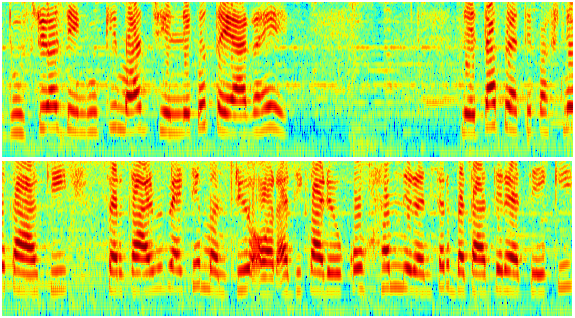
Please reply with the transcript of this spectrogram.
दूसरी और डेंगू की मार झेलने को तैयार रहे। नेता प्रतिपक्ष ने कहा कि सरकार में बैठे मंत्रियों और अधिकारियों को हम निरंतर बताते रहते हैं कि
